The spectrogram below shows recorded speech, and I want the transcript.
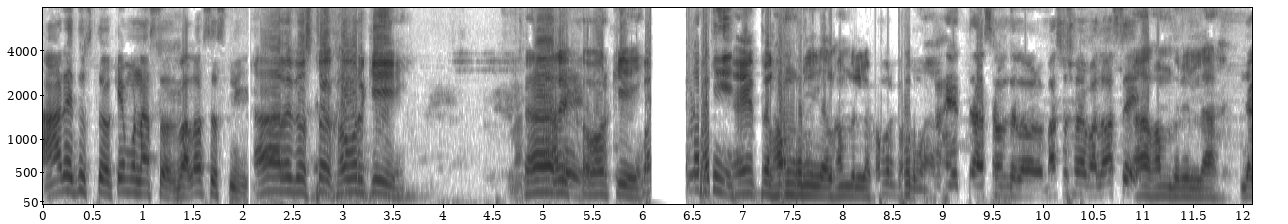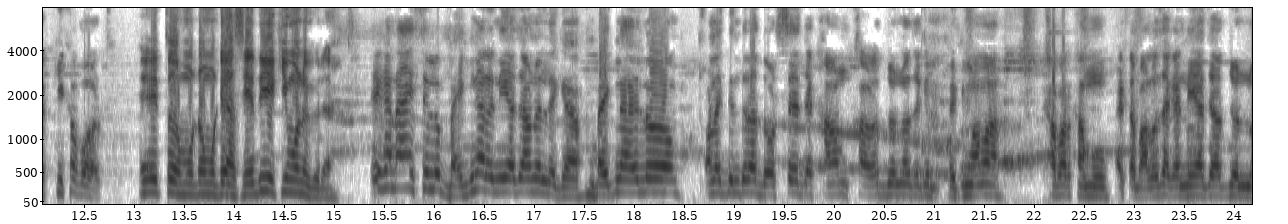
আরে দোস্ত কেমন আছো? ভালো আছিস নি? আরে দোস্ত খবর কি? আরে খবর কি? এই তো আলহামদুলিল্লাহ আলহামদুলিল্লাহ খবর কি তোমার এই তো আছি, আলহামদুলিল্লাহ বাসা সবাই ভালো আছে? আলহামদুলিল্লাহ। যাক কি খবর? এই তো মোটামুটি আছে। এদিকে কি মনে করে? এখানে আইছিল বাইকনারে নিয়ে যাওয়ার লেগে। বাইকনা এলো অনেকদিন ধরে ধরছে যে খাওয়ান খাওয়ার জন্য যে মামা খাবার খামু একটা ভালো জায়গায় নিয়ে যাওয়ার জন্য।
